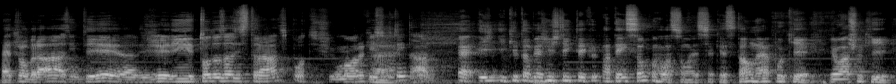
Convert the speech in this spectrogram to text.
Petrobras inteira, gerir todas as estradas, pô, chega uma hora que é É. insustentável. É, e, e que também a gente tem que ter atenção com relação a essa questão, né? Porque eu acho que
